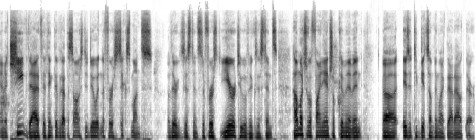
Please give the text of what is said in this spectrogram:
and achieve that, if they think they've got the songs to do it in the first six months of their existence, the first year or two of existence, how much of a financial commitment uh, is it to get something like that out there?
